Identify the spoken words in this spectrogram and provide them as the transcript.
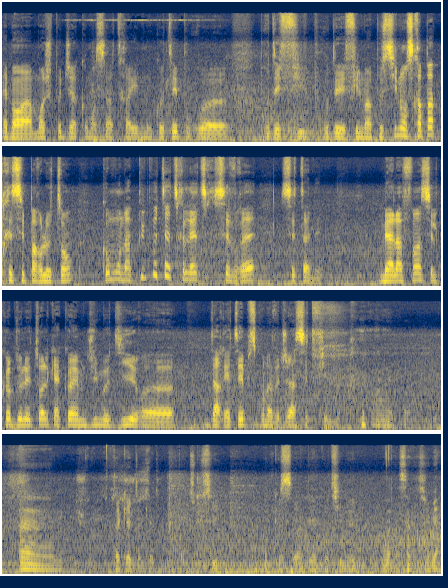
Et ben moi, je peux déjà commencer à travailler de mon côté pour euh, pour des films, pour des films impossibles. On ne sera pas pressé par le temps, comme on a pu peut-être l'être, c'est vrai, cette année. Mais à la fin, c'est le Club de l'Étoile qui a quand même dû me dire euh, d'arrêter parce qu'on avait déjà assez de films. Euh, T'inquiète, t'inquiète, pas de soucis. Donc ça va bien continuer. Ouais, ça continue bien.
